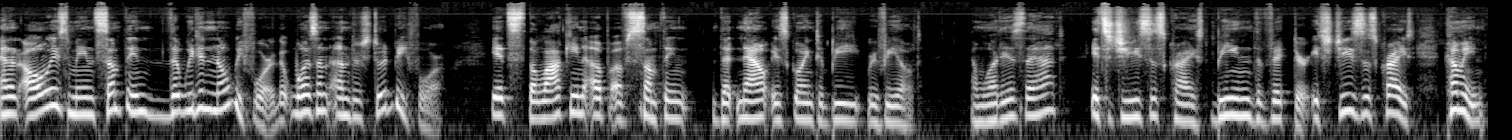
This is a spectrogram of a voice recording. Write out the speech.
and it always means something that we didn't know before, that wasn't understood before. It's the locking up of something that now is going to be revealed. And what is that? It's Jesus Christ being the victor. It's Jesus Christ coming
